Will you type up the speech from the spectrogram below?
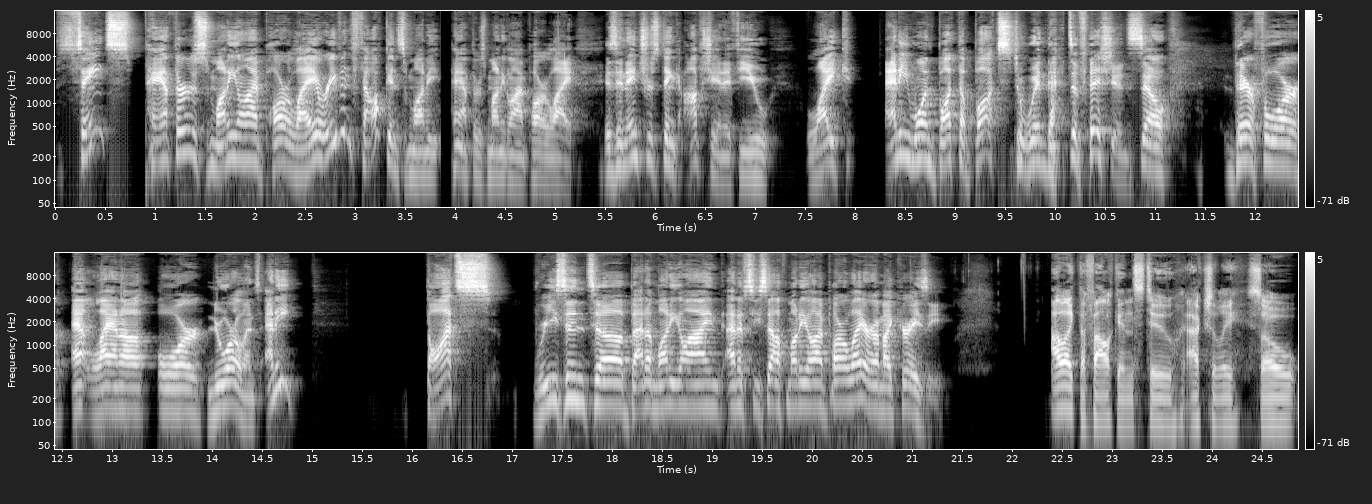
Saints Panthers money line parlay or even Falcons money Panthers money line parlay is an interesting option if you like anyone but the Bucks to win that division. So therefore Atlanta or New Orleans. Any thoughts reason to bet a money line NFC South money line parlay, or am I crazy? I like the Falcons too, actually. So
